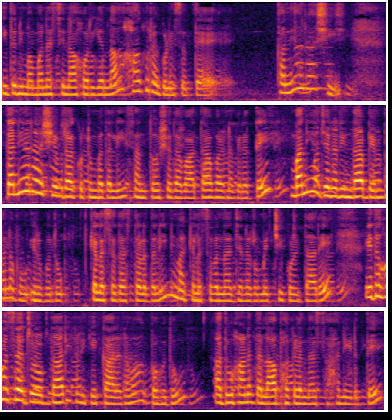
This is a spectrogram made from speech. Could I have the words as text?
ಇದು ನಿಮ್ಮ ಮನಸ್ಸಿನ ಹೊರೆಯನ್ನು ಹಗುರಗೊಳಿಸುತ್ತೆ. ಕನ್ಯಾ ರಾಶಿ ಕನ್ಯಾ ರಾಶಿಯವರ ಕುಟುಂಬದಲ್ಲಿ ಸಂತೋಷದ ವಾತಾವರಣವಿರುತ್ತೆ. ಮನೆಯ ಜನರಿಂದ ಬೆಂಬಲವೂ ಇರುವುದು. ಕೆಲಸದ ಸ್ಥಳದಲ್ಲಿ ನಿಮ್ಮ ಕೆಲಸವನ್ನ ಜನರು ಮೆಚ್ಚಿಕೊಳ್ತಾರೆ. ಇದು ಹೊಸ ಜವಾಬ್ದಾರಿಗಳಿಗೆ ಕಾರಣವಾಗಬಹುದು. ಅದು ಹಣದ ಲಾಭಗಳನ್ನು ಸಹ ನೀಡುತ್ತೆ.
